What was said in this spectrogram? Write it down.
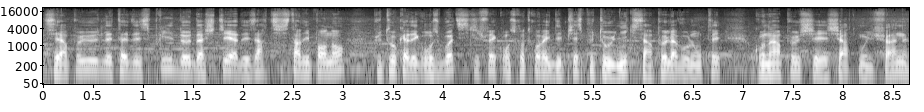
c'est un peu l'état d'esprit d'acheter à des artistes indépendants plutôt qu'à des grosses boîtes, ce qui fait qu'on se retrouve avec des pièces plutôt uniques. C'est un peu la volonté qu'on a un peu chez, chez Art Movie Fan.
